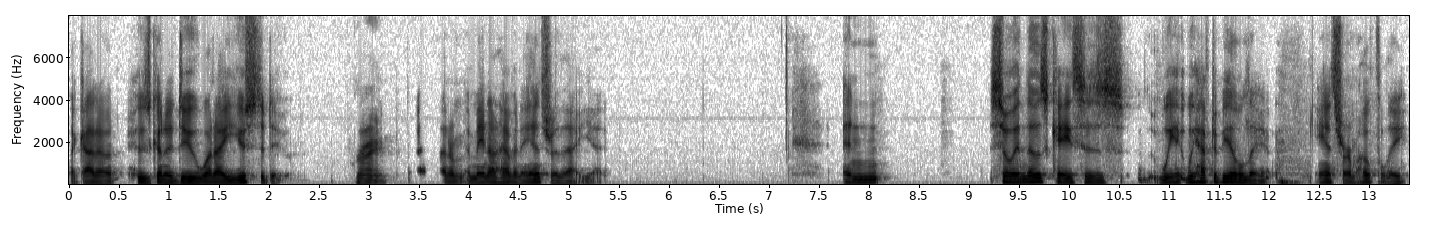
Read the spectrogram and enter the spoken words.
Like I don't who's going to do what I used to do. Right. I don't I may not have an answer to that yet. And so in those cases we we have to be able to answer them hopefully.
